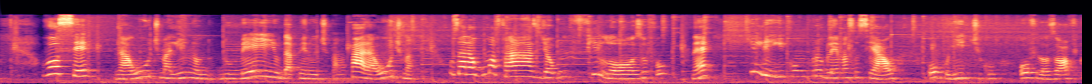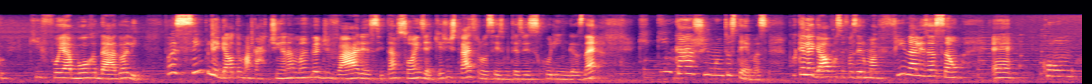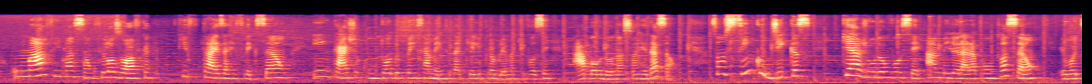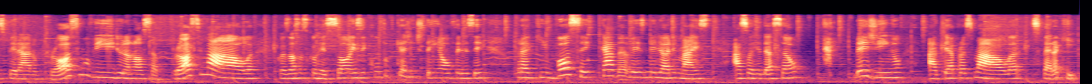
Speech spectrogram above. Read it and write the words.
Você, na última linha, do meio da penúltima para a última, usar alguma frase de algum filósofo, né? Que ligue com um problema social, ou político, ou filosófico que foi abordado ali. Então é sempre legal ter uma cartinha na manga de várias citações, e aqui a gente traz para vocês muitas vezes coringas, né? Que, que encaixam em muitos temas. Porque é legal você fazer uma finalização é, com uma afirmação filosófica que traz a reflexão e encaixa com todo o pensamento daquele problema que você abordou na sua redação. São cinco dicas que ajudam você a melhorar a pontuação. Eu vou te esperar no próximo vídeo, na nossa próxima aula, com as nossas correções e com tudo que a gente tem a oferecer para que você cada vez melhore mais a sua redação. Beijinho, até a próxima aula, te espero aqui!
